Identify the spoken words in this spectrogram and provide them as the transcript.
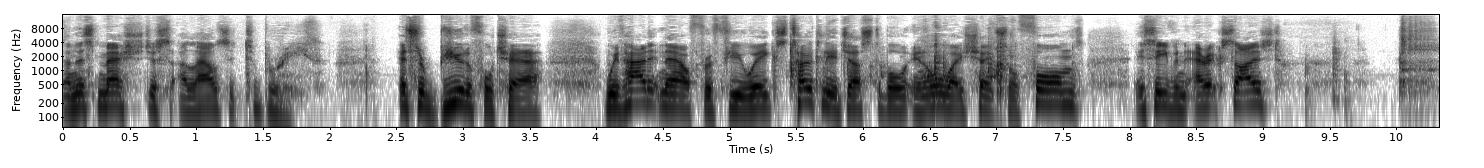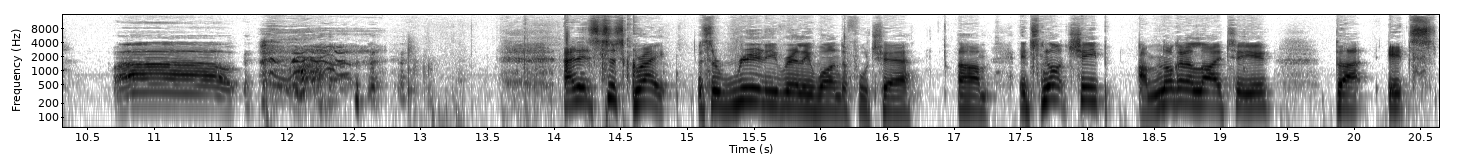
And this mesh just allows it to breathe. It's a beautiful chair. We've had it now for a few weeks, totally adjustable in all ways, shapes, or forms. It's even Eric sized. Wow. And it's just great. It's a really, really wonderful chair. Um, it's not cheap, I'm not going to lie to you, but it's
